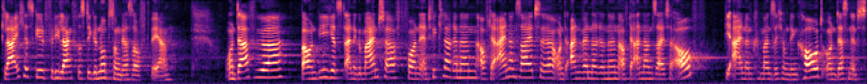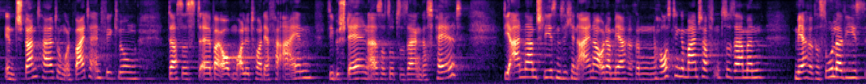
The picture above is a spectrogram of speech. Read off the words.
Gleiches gilt für die langfristige Nutzung der Software. Und dafür bauen wir jetzt eine Gemeinschaft von Entwicklerinnen auf der einen Seite und Anwenderinnen auf der anderen Seite auf. Die einen kümmern sich um den Code und dessen Instandhaltung und Weiterentwicklung. Das ist äh, bei Open Auditor der Verein. Sie bestellen also sozusagen das Feld. Die anderen schließen sich in einer oder mehreren Hosting-Gemeinschaften zusammen, mehrere Solavis,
